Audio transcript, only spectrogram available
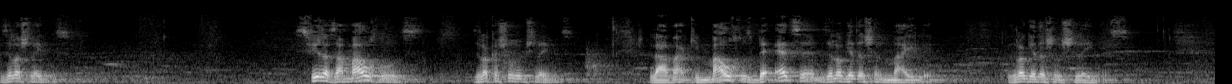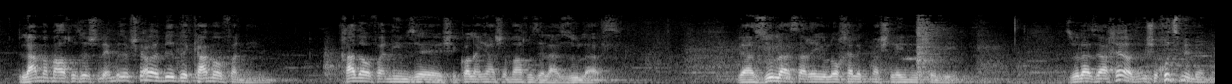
זה לא שלימוס. ספירס המלכוס, זה לא קשור עם שלימוס. למה? כי מלכוס בעצם זה לא גדר של מיילה, זה לא גדר של שלימוס. למה מלכוס זה שלימוס? אפשר להסביר בכמה אופנים. אחד האופנים זה שכל העניין של מלכוס זה לאזולס, והזולס הרי הוא לא חלק מהשלימוס שלי. זולס זה אחר, זה מישהו חוץ ממני.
